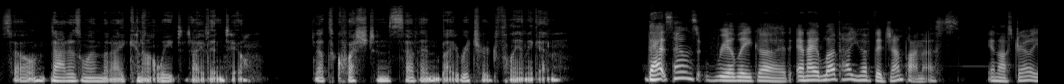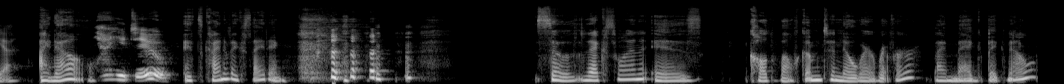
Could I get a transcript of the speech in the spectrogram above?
So that is one that I cannot wait to dive into. That's question seven by Richard Flanagan. That sounds really good. And I love how you have the jump on us in Australia. I know. Yeah, you do. It's kind of exciting. so the next one is called Welcome to Nowhere River by Meg Bignell.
